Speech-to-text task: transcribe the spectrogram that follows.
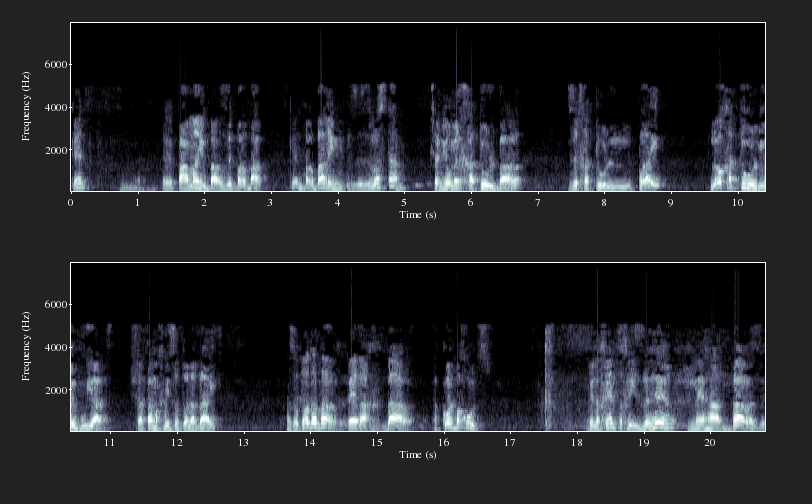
כן? פעמיים בר זה ברבר. כן, ברברים זה, זה לא סתם. כשאני אומר חתול בר, זה חתול פראי, לא חתול מבוית שאתה מכניס אותו לבית. אז אותו דבר, פרח, בר, הכל בחוץ. ולכן צריך להיזהר מהבר הזה,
